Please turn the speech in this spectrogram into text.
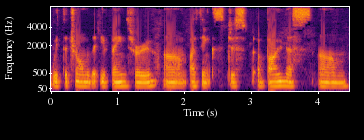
with the trauma that you've been through, um, I think it's just a bonus. Um,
